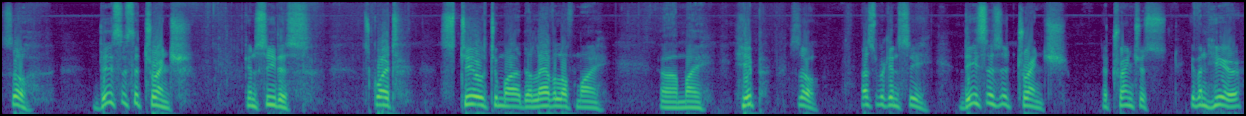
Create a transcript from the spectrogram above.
So this is a trench. You can see this. It's quite still to my the level of my uh, my hip. So as we can see, this is a trench. The trenches. Even here,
